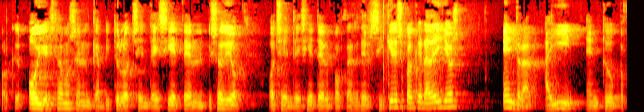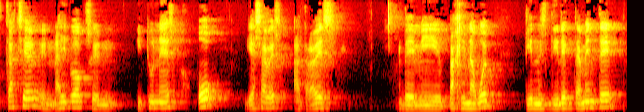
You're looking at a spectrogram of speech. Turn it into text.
Porque hoy estamos en el capítulo 87, en el episodio 87 del podcast. Es decir, si quieres cualquiera de ellos, entra allí en tu podcatcher, en iBox, en iTunes o, ya sabes, a través de mi página web tienes directamente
